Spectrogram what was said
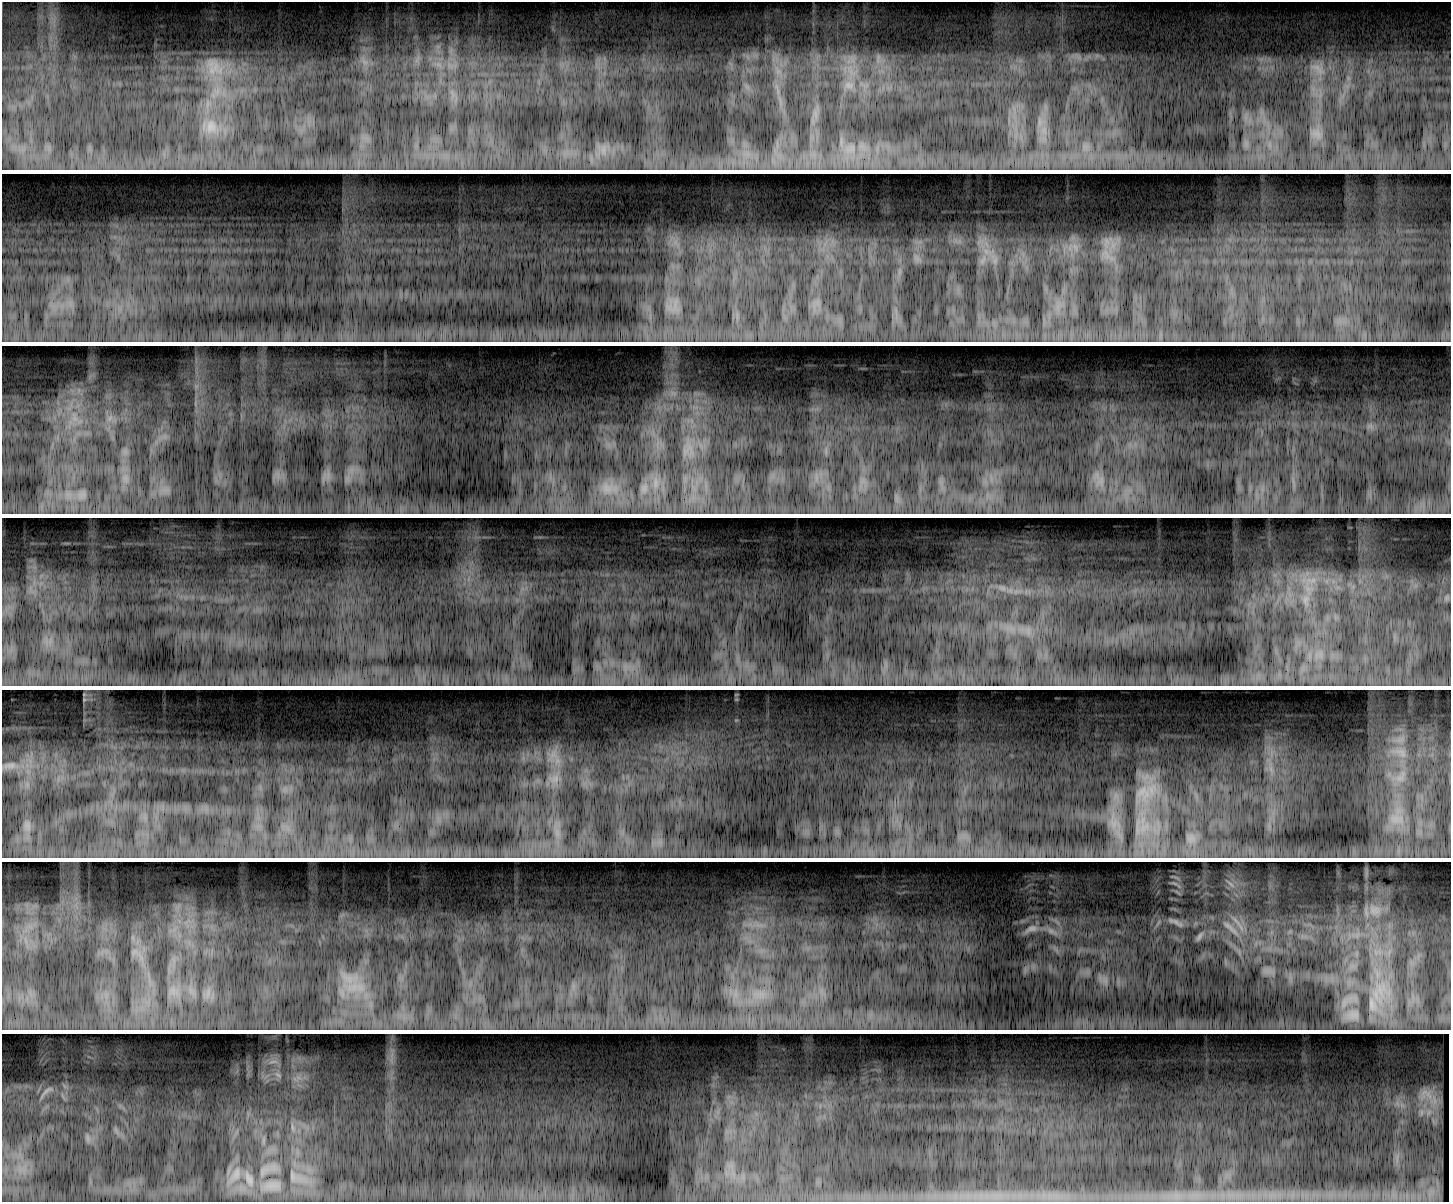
Other than just people just keeping an eye on it every once in a while. Is it is it really not that hard to raise them? Yeah. No. I mean, it's, you know, a month later, they are, about a month later, you know, you can, from the little hatchery things, you can dump them in the trough. you know. Yeah. All the time when it starts getting more money is when they start getting a little bigger, where you're throwing in handfuls of, or shovelfuls of freaking food. What do they used to do about the birds like back back then? When I worked there, they had a Shoot permit, but I shot. Of course, you could only shoot so many a year. But I never, nobody ever come to get tracked. Do you not ever? You know, I Christ, first year I was here, nobody would shoot. I shoot 15, 20 maybe on my side. And you, you could yell at them, they wouldn't even go. You had to actually run and go about 50, 75 yards before they'd take off. Yeah. And then the next year I started shooting. I, I got me like a hundred of them the first year. I was burning them too, man. Yeah. Yeah, I told him that's what I gotta do. You, you, I had a barrel you back. can't have evidence for that. Well, no, I was doing it just, you know, like, Get rid of I them. don't want no bird flu or something. Oh, yeah, You know, yeah. Something disease. Chucha. Couple times, you know, uh, during the week, one week. Grande tucha. Till- till were you, the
